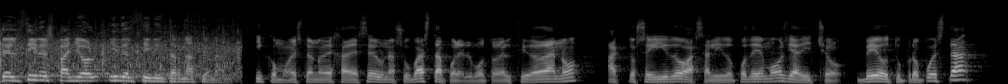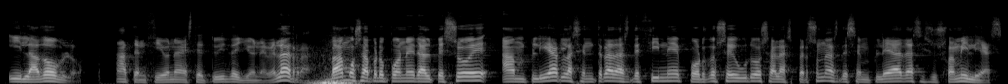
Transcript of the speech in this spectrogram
del cine español y del cine internacional. Y como esto no deja de ser una subasta por el voto del ciudadano, acto seguido ha salido Podemos y ha dicho, veo tu propuesta y la doblo. Atención a este tuit de Yone Belarra. Vamos a proponer al PSOE ampliar las entradas de cine por dos euros a las personas desempleadas y sus familias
